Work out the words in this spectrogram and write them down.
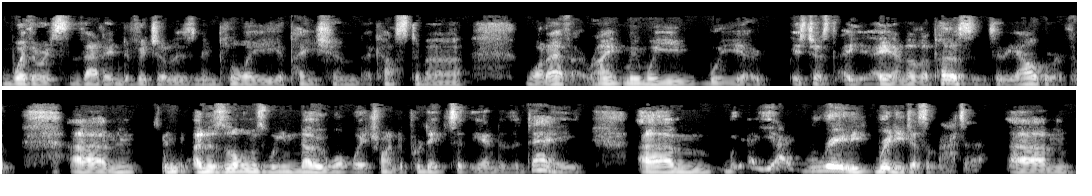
whether it's that individual is an employee, a patient, a customer, whatever, right? I mean, we, we you know, it's just a, a another person to the algorithm. Um, and, and, as long as we know what we're trying to predict at the end of the day, um, yeah, really, really doesn't matter. Um,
